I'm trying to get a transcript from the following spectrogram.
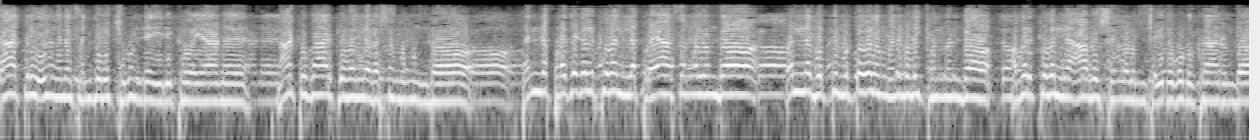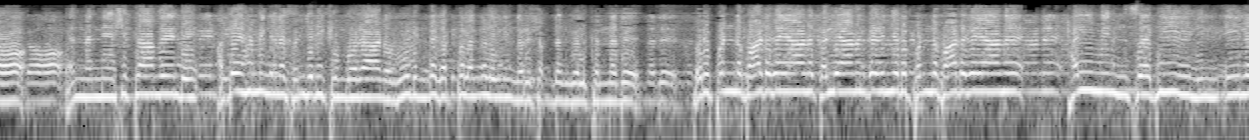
രാത്രി ഇങ്ങനെ സഞ്ചരിച്ചുകൊണ്ടേയിരിക്കുകയാണ്. നാട്ടുകാർക്ക് വല്ല വിഷമമുണ്ടോ? തന്റെ പ്രജകൾക്ക് വല്ല പ്രയാസങ്ങളുണ്ടോ? വല്ല ബുദ്ധിമുട്ടുകളും അനുഭവിക്കുന്നുണ്ടോ? അവർക്ക് വല്ല ആവശ്യങ്ങളും ചെയ്തു കൊടുക്കാനുണ്ടോ? എന്നന്വേഷിക്കാൻ വേണ്ടി അദ്ദേഹം ഇങ്ങനെ സഞ്ചരിക്കുമ്പോഴാണ് വീടിന്റെ കത്തലങ്ങളിൽ നിന്നൊരു ശബ്ദം കേൾക്കുന്നത്. ഒരു പെണ്ണ് പാടുകയാണ് കല്യാണം കഴിഞ്ഞൊരു പെണ്ണ് പാടുകയാണ്. ഹൽമിൻ സബീലിൻ ഇല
